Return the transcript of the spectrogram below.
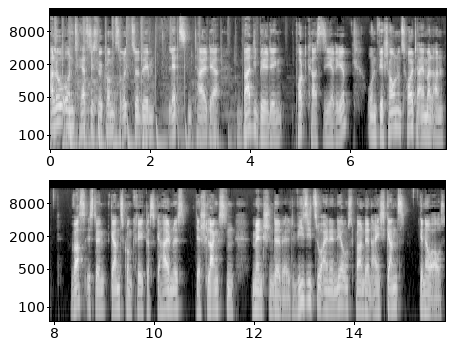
Hallo und herzlich willkommen zurück zu dem letzten Teil der Bodybuilding Podcast Serie und wir schauen uns heute einmal an, was ist denn ganz konkret das Geheimnis der schlanksten Menschen der Welt? Wie sieht so ein Ernährungsplan denn eigentlich ganz genau aus?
